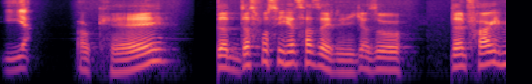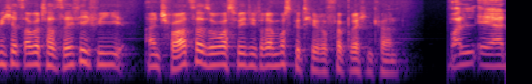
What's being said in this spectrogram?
Ja. Okay. Da- Das wusste ich jetzt tatsächlich nicht. Also, dann frage ich mich jetzt aber tatsächlich, wie ein Schwarzer sowas wie die drei Musketiere verbrechen kann. Weil er,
